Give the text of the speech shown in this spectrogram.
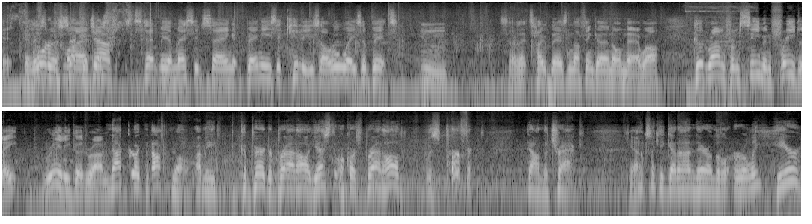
Elizabeth Maier just sent me a message saying Benny's Achilles are always a bit, hmm. So let's hope there's nothing going on there. Well, good run from Simon Friedli. Really good run. Not good enough, though. I mean, compared to Brad Hall. yesterday, of course, Brad Hall was perfect down the track. Yeah. Looks like he got on there a little early. Here,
